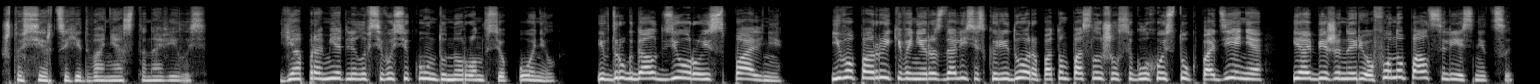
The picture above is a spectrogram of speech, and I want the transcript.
что сердце едва не остановилось. Я промедлила всего секунду, но Рон все понял и вдруг дал дёру из спальни. Его порыкивания раздались из коридора, потом послышался глухой стук падения — и обиженный рев. Он упал с лестницы.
